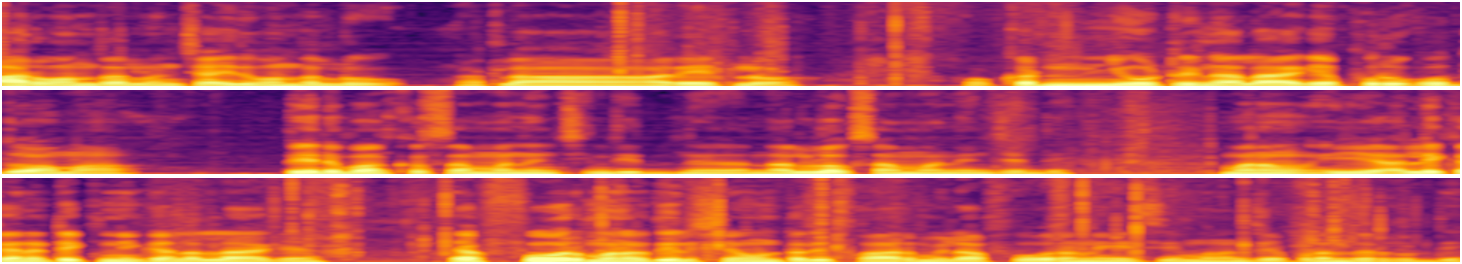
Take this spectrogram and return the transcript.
ఆరు వందల నుంచి ఐదు వందలు అట్లా ఆ రేట్లో ఒక న్యూట్రిన్ అలాగే పురుగు దోమ పేనుబంకకు సంబంధించింది నల్లులకు సంబంధించింది. మనం ఈ అల్లికన టెక్నికల్ అలాగే ఎఫ్ ఫోర్ మనకు తెలిసే ఉంటుంది ఫార్ములా ఫోర్ అనేసి మనం చెప్పడం జరుగుద్ది.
